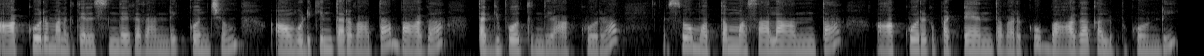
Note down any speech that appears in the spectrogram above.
ఆకుకూర మనకు తెలిసిందే కదండి కొంచెం ఉడికిన తర్వాత బాగా తగ్గిపోతుంది ఆకుకూర. సో మొత్తం మసాలా అంతా ఆకుకూరకు పట్టేంత వరకు బాగా కలుపుకోండి.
